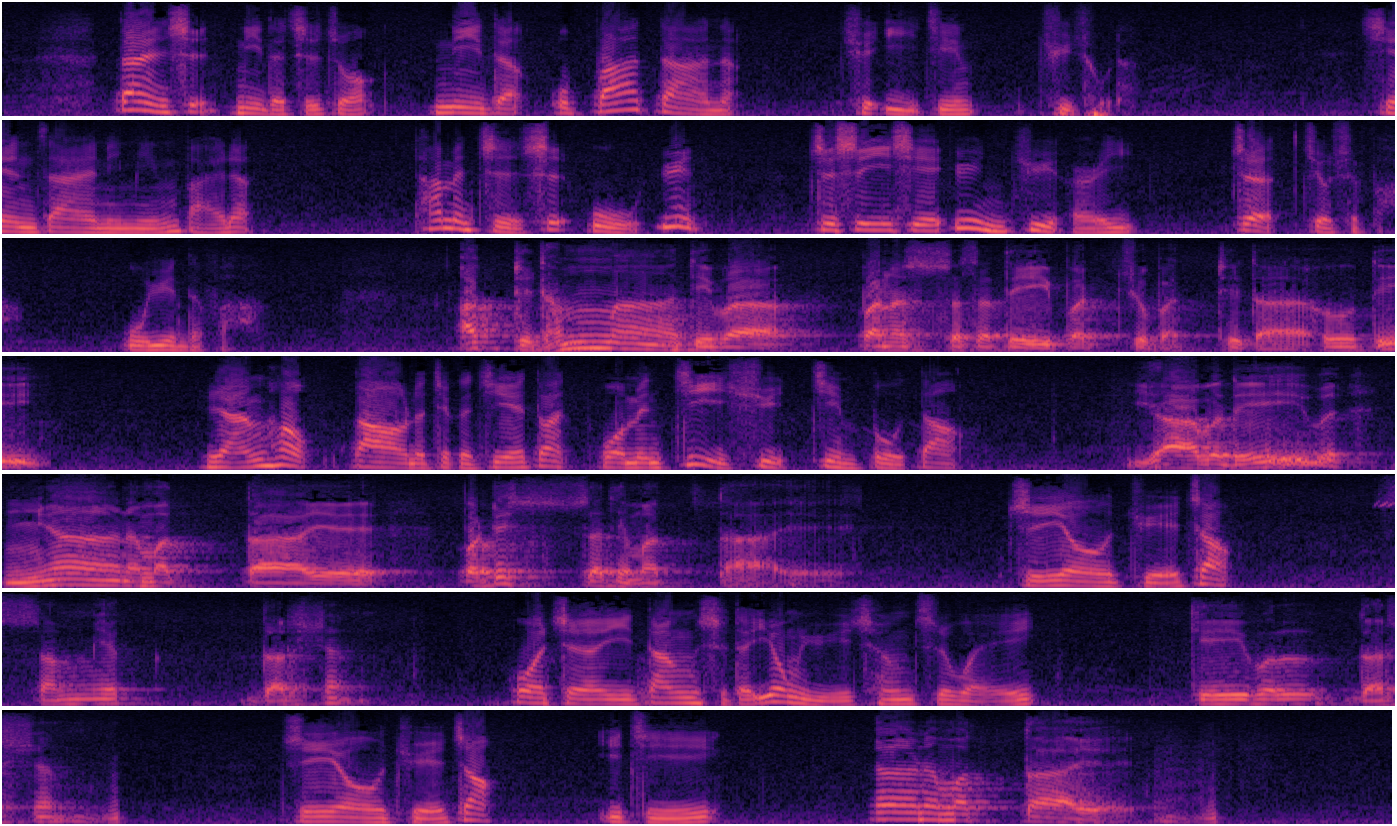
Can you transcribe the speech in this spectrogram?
但是你的执着、你的乌巴达呢，却已经去除了。现在你明白了。他们只是五蕴，只是一些运具而已，这就是法，五蕴的法。然后到了这个阶段，我们继续进步到。只有觉照。或者以当时的用语称之为 “keval darshan”，只有绝照，以及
